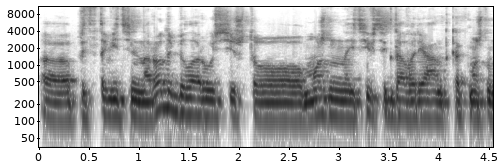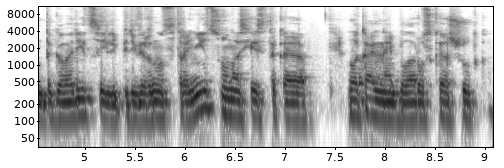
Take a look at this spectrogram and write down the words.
представитель народа Беларуси, что можно найти всегда вариант, как можно договориться или перевернуть страницу. У нас есть такая локальная белорусская шутка.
